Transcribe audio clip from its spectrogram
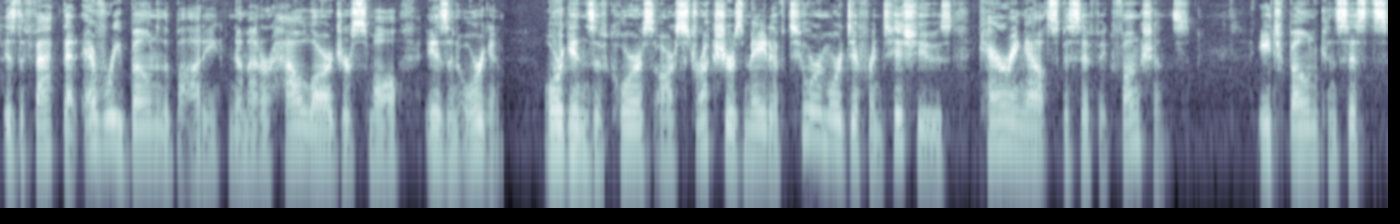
is the fact that every bone in the body, no matter how large or small, is an organ. Organs, of course, are structures made of two or more different tissues carrying out specific functions. Each bone consists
